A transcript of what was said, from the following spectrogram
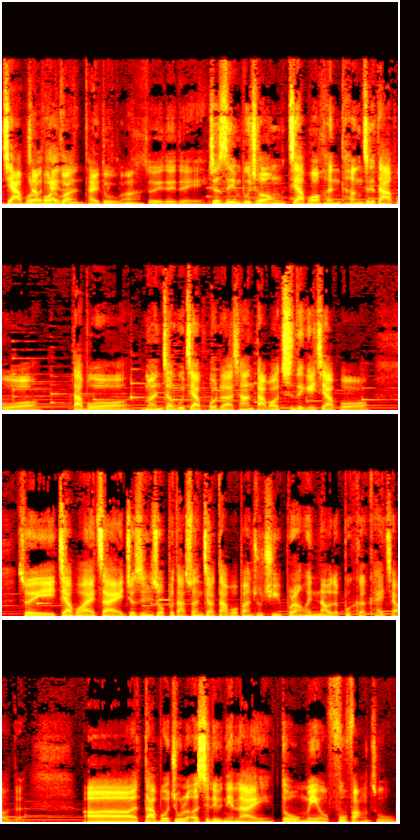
家婆家婆的态度关态度啊，对对对，就是补充，家婆很疼这个大伯，大伯蛮照顾家婆的，常常打包吃的给家婆，所以家婆还在，就是说不打算叫大伯搬出去，不然会闹得不可开交的。啊、大伯住了二十六年来都没有付房租，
